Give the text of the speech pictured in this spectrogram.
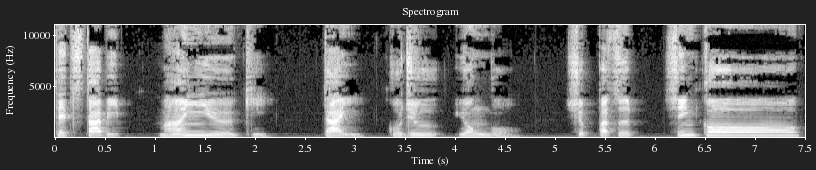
鉄旅万有記第54号。出発進行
